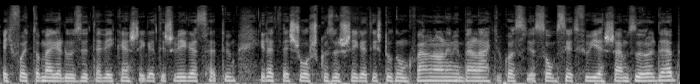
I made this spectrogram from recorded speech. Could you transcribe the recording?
egyfajta megelőző tevékenységet is végezhetünk, illetve egy sorsközösséget is tudunk vállalni, amiben látjuk azt, hogy a szomszéd fűje sem zöldebb.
